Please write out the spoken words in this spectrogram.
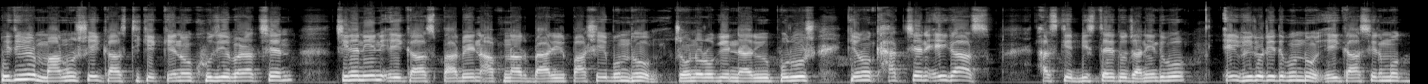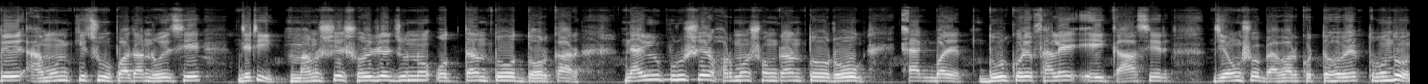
পৃথিবীর মানুষ এই গাছটিকে কেন খুঁজে বেড়াচ্ছেন? চিনে নিন, এই গাছ পাবেন আপনার বাড়ির পাশেই, বন্ধু। যৌন রোগীর নারী ও পুরুষ কেন খাচ্ছেন এই গাছ? আজকে বিস্তারিত জানিয়ে দেব। এই ভিডিওটিতে, বন্ধু, এই গাছের মধ্যে এমন কিছু উপাদান রয়েছে যেটি মানুষের শরীরের জন্য অত্যন্ত দরকার। নারী পুরুষের হরমোন সংক্রান্ত রোগ একবারে দূর করে ফেলে এই গাছের যে অংশ ব্যবহার করতে হবে। তো, বন্ধু,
